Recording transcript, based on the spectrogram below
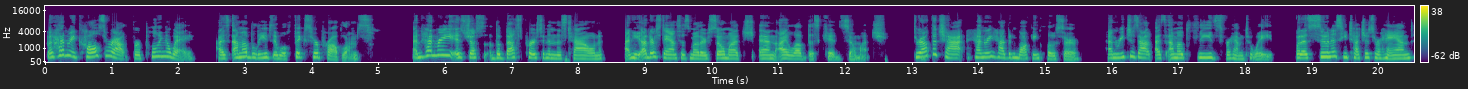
But Henry calls her out for pulling away, as Emma believes it will fix her problems. And Henry is just the best person in this town, and he understands his mother so much, and I love this kid so much. Mm. Throughout the chat, Henry had been walking closer and reaches out as Emma pleads for him to wait. But as soon as he touches her hand,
